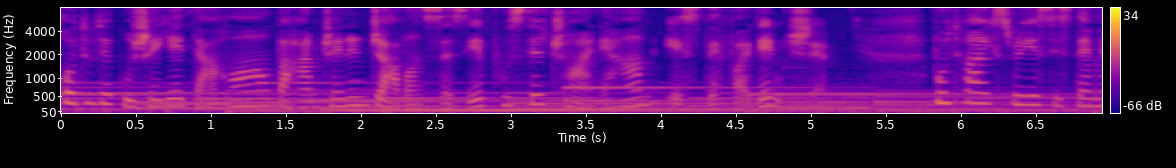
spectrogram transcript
خطوط گوشه دهان و همچنین جوانسازی پوست چانه هم استفاده میشه. بوتاکس روی سیستم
